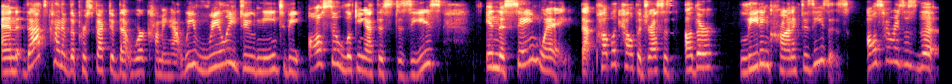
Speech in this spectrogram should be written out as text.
And that's kind of the perspective that we're coming at. We really do need to be also looking at this disease in the same way that public health addresses other leading chronic diseases. Alzheimer's is the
